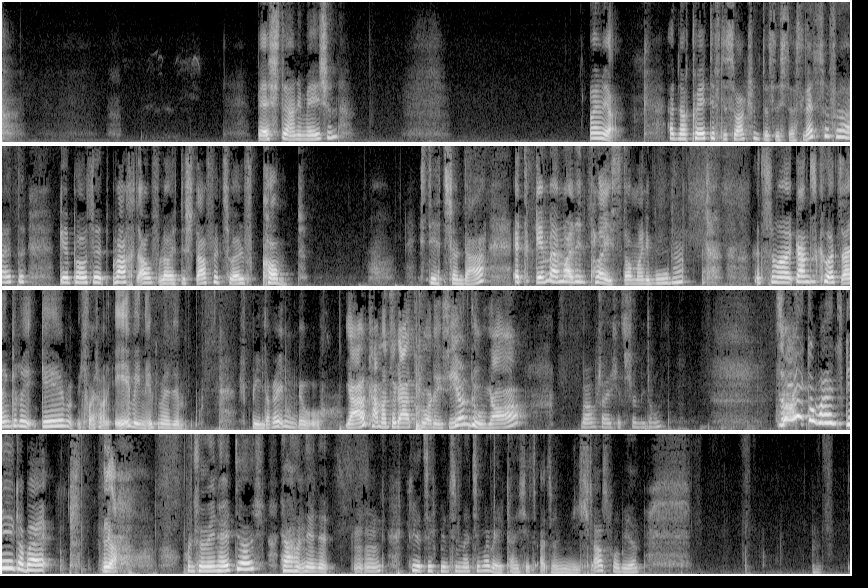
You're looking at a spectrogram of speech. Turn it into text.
Beste Animation. Ähm, ja. Hat noch Creative Destruction, das ist das letzte für heute, gepostet. Wacht auf, Leute. Staffel 12 kommt. Ist die jetzt schon da? Jetzt gehen wir mal in Play Store, meine Buben. Jetzt mal ganz kurz eingeben. Ich war schon ewig nicht mit dem Spiel drin, du. Ja, kann man sogar aktualisieren, du, ja. Warum schaue ich jetzt schon wieder rum? 2,1 Gigabyte. Ja. Und für wen hält ihr euch? Ja, nee, nee. 40 bin in mein Zimmer weg. Kann ich jetzt also nicht ausprobieren.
